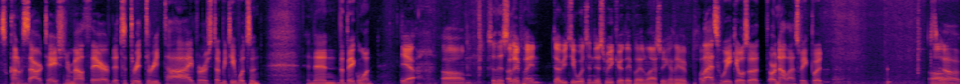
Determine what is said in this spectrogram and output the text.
So kind of a sour taste in your mouth there. It's a 3-3 tie versus WT Woodson. And then the big one. Yeah. Um, So this are they league- playing WT Woodson this week or they played them last week? I think they played Last week it was a or not last week, but Um, uh,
